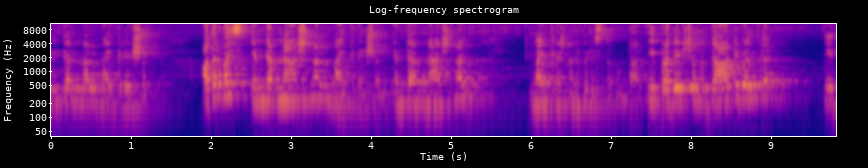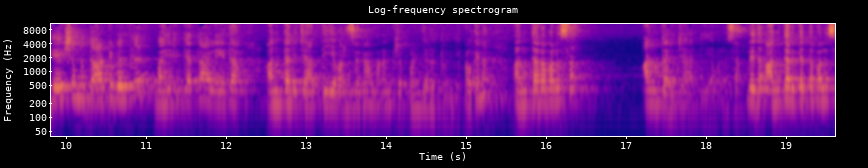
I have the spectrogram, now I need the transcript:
internal migration otherwise international migration international migration అని పిలుస్తూ ఉంటారు. ఈ ప్రదేశము దాటి వెళ్తే ఈ దేశము దాటి వెళ్తే బహిర్గత లేదా అంతర్జాతీయ వలసగా మనం చెప్పడం జరుగుతుంది. ఓకేనా? అంతర వలస అంతర్జాతీయ వలస లేదా అంతర్గత వలస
